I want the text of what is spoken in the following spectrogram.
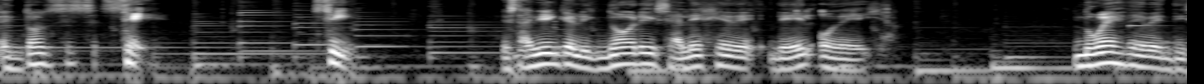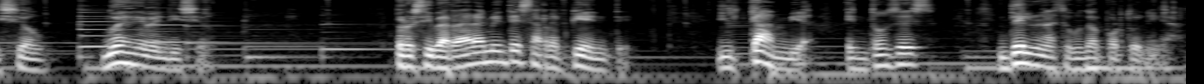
entonces sí, sí, Está bien que lo ignore y se aleje de, él o de ella. No es de bendición, no es de bendición. Pero si verdaderamente se arrepiente y cambia, entonces déle una segunda oportunidad.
